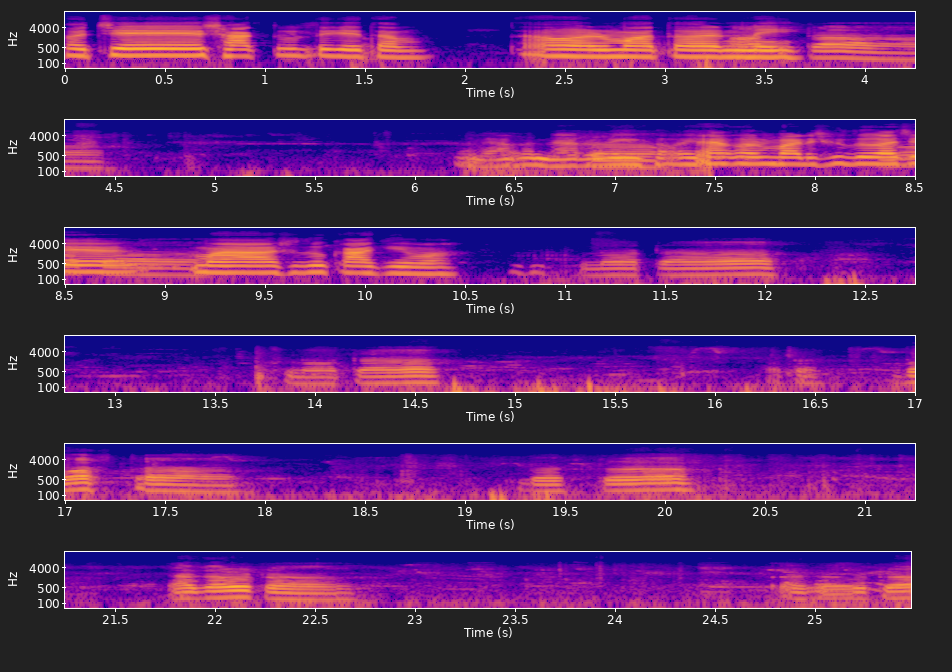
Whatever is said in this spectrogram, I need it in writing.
হচ্ছে শাক তুলতে যেতাম। আমার মা তো আর নেই। এখন এখন বাড়ি শুধু আছে মা শুধু কাকিমা। নটা। নটা। দশটা। দশটা। এগারোটা। এগারোটা।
